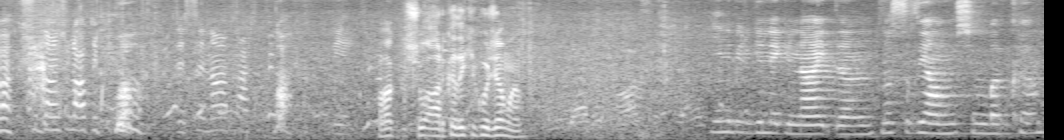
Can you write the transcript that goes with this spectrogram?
Bak şuradan şöyle atlayıp! dese ne yaparsın? Vah! diye. Bak şu arkadaki kocaman. Yeni bir güne günaydın. Nasıl yanmışım bakın.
